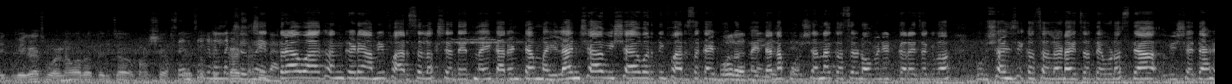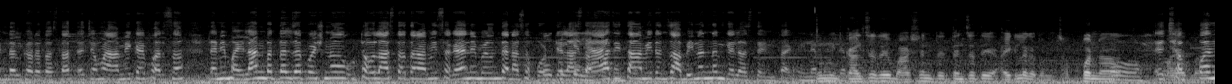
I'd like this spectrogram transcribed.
एक वेगळ्याच वळणावर त्यांचं भाष्य असतं तर त्यांच्याकडे ते काय लक्षच सांगता? नाही. ना. चित्रा वाघांकडे आम्ही फारसं लक्ष देत नाही कारण त्या महिलांच्या विषयावरती फारसं काही बोलत बोलत नाही नाही त्यांना त्या. पुरुषांना कसं डॉमिनेट करायचं किंवा पुरुषांशी कसं लढायचं तेवढंच त्या विषय त्या हँडल करत असतात त्याच्यामुळे आम्ही काही फारसं त्यांनी महिलांबद्दल जर प्रश्न उठवला असता तर आम्ही सगळ्यांनी मिळून त्यांना सपोर्ट केला असता आज. इथं आम्ही त्यांचं अभिनंदन केलं असतं इनफॅक्ट तुम्ही पहिल्या- कालचं ते भाषण ते त्यांचं ते ऐकलं का तुम्ही छप्पन हो. ते छप्पन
